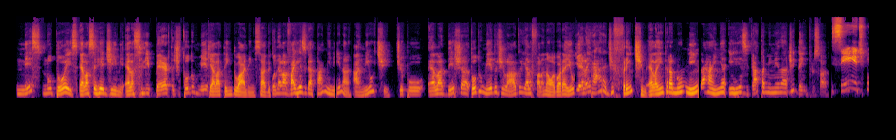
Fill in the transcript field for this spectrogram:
Nesse, no 2, ela se redime, ela se liberta de todo o medo que ela tem do Alien, sabe? Quando ela vai resgatar a menina, a Newt, tipo, ela deixa todo o medo de lado e ela fala, não, agora eu. E ela encara de frente, ela entra no ninho da rainha e resgata a menina de dentro, sabe? Sim, e tipo,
